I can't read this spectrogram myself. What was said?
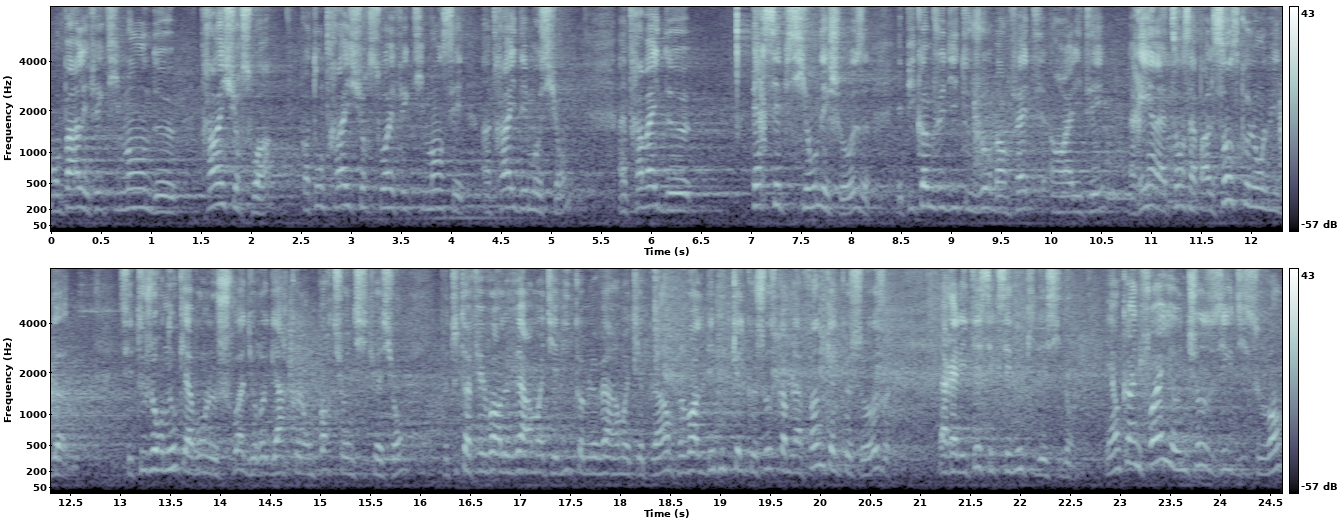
on parle effectivement de travail sur soi. Quand on travaille sur soi, effectivement, c'est un travail d'émotion, un travail de perception des choses. Et puis comme je dis toujours, ben, en fait, en réalité, rien n'a de sens à part le sens que l'on lui donne. C'est toujours nous qui avons le choix du regard que l'on porte sur une situation. On peut tout à fait voir le verre à moitié vide comme le verre à moitié plein. On peut voir le début de quelque chose comme la fin de quelque chose. La réalité, c'est que c'est nous qui décidons. Et encore une fois, il y a une chose aussi que je dis souvent,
